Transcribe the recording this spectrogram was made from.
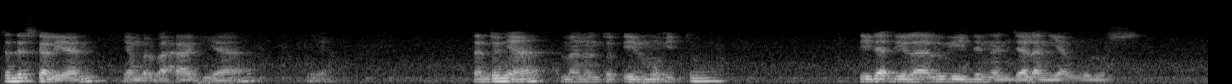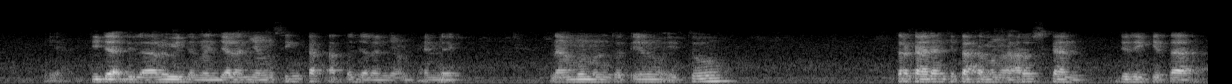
Sendiri sekalian yang berbahagia, ya. Tentunya menuntut ilmu itu tidak dilalui dengan jalan yang mulus. Ya, tidak dilalui dengan jalan yang singkat atau jalan yang pendek. Namun menuntut ilmu itu terkadang kita mengharuskan diri kita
